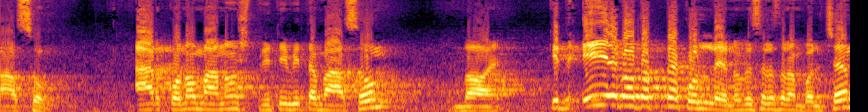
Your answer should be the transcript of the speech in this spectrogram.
মাসুম। আর কোন মানুষ পৃথিবীতে মাসুম নয়। কিন্তু এই আবাদতটা করলে নবী সাল্লাম বলছেন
